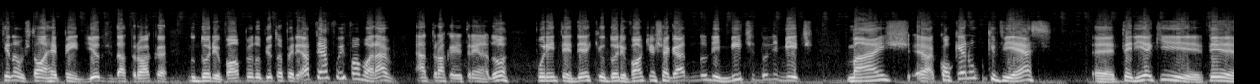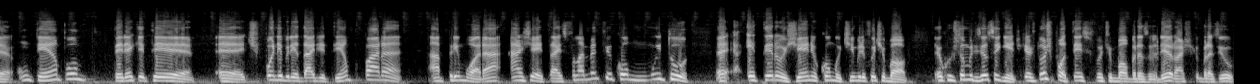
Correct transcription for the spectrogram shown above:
que não estão arrependidos da troca do Dorival pelo Vitor Pereira. Até fui favorável à troca de treinador por entender que o Dorival tinha chegado no limite do limite. Mas é, qualquer um que viesse é, teria que ter um tempo, teria que ter é, disponibilidade de tempo para aprimorar, ajeitar. Esse Flamengo ficou muito é, heterogêneo como time de futebol. Eu costumo dizer o seguinte, que as duas potências do futebol brasileiro, acho que o Brasil,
